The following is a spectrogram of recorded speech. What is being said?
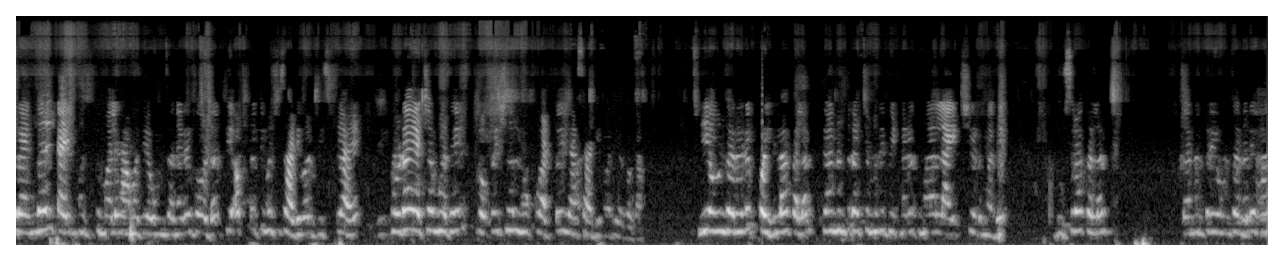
ट्रँगल टाईपमध्ये तुम्हाला ह्यामध्ये येऊन जाणार आहे. बॉर्डर ती अप्रतिम अशी साडीवर दिसते आहे. थोडा याच्यामध्ये प्रोफेशनल लुक वाटतो ह्या साडीमध्ये बघा. ही येऊन जाणार आहे पहिला कलर त्यानंतर याच्यामध्ये भेटणार आहे तुम्हाला लाइट शेडमध्ये. दुसरा कलर त्यानंतर येऊन जाणार आहे हा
